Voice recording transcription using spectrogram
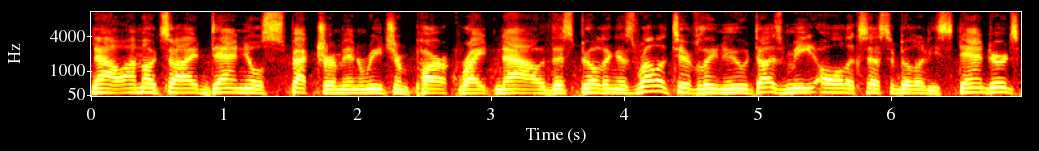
Now, I'm outside Daniels Spectrum in Regent Park right now. This building is relatively new, does meet all accessibility standards.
